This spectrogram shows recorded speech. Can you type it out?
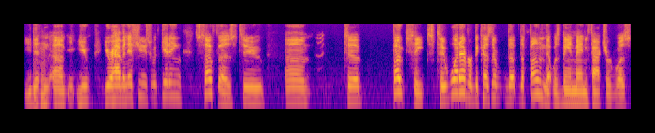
you mm-hmm. didn't mm-hmm. um you you were having issues with getting sofas to um to boat seats to whatever because the, the the foam that was being manufactured was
